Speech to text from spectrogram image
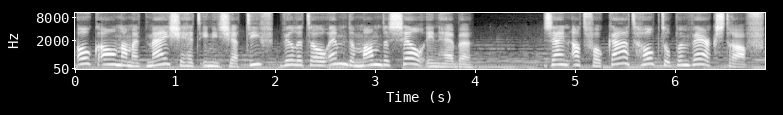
Ook al nam het meisje het initiatief, wil het OM de man de cel in hebben. Zijn advocaat hoopt op een werkstraf.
